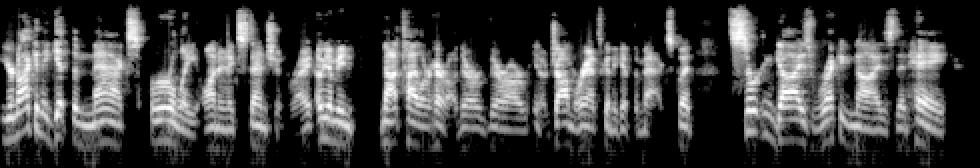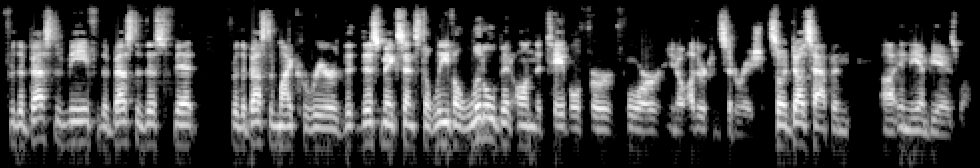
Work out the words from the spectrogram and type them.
you're not going to get the max early on an extension, right? I mean, not Tyler Herro. There there are you know Ja Morant's going to get the max, but certain guys recognize that hey for the best of me, for the best of this fit, for the best of my career, th- this makes sense to leave a little bit on the table for for you know other considerations. So it does happen uh, in the NBA as well.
